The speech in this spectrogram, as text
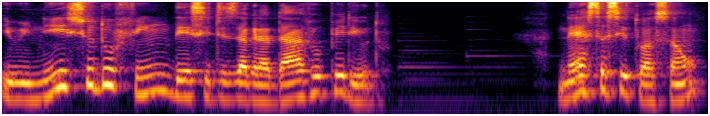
e o início do fim desse desagradável período. Nesta situação,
